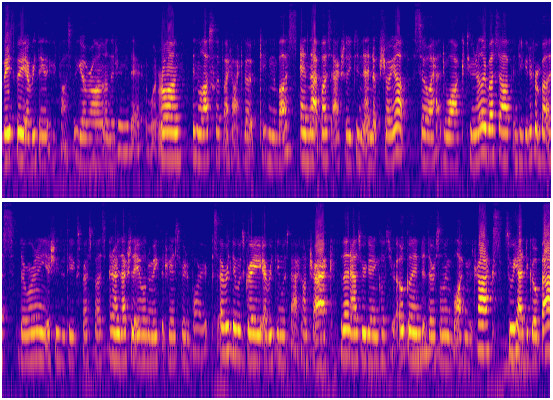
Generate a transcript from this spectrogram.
Basically everything that could possibly go wrong on the journey there went wrong. In the last clip, I talked about taking the bus and that bus actually didn't end up showing up. So I had to walk to another bus stop and take a different bus. There weren't any issues with the express bus and I was actually able to make the transfer to BART. So everything was great. Everything was back on track. But then as we were getting closer to Oakland, there was something blocking the tracks. So we had to go backwards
